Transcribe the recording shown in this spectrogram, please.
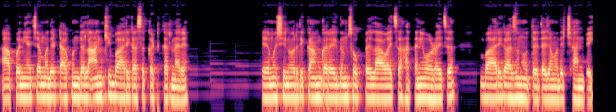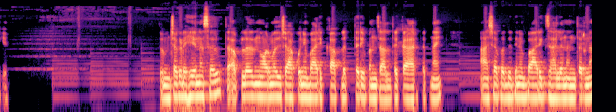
आपण याच्यामध्ये टाकून त्याला आणखी बारीक असं कट करणार आहे. या मशीनवरती काम करा एकदम सोपं आहे. लावायचं हाताने ओढायचं. बारीक अजून होतंय त्याच्यामध्ये छानपैकी. तुमच्याकडे हे नसेल तर आपलं नॉर्मल चाकूने बारीक कापलं तरी पण चालतंय काय हरकत नाही. अशा पद्धतीने बारीक झाल्यानंतर ना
